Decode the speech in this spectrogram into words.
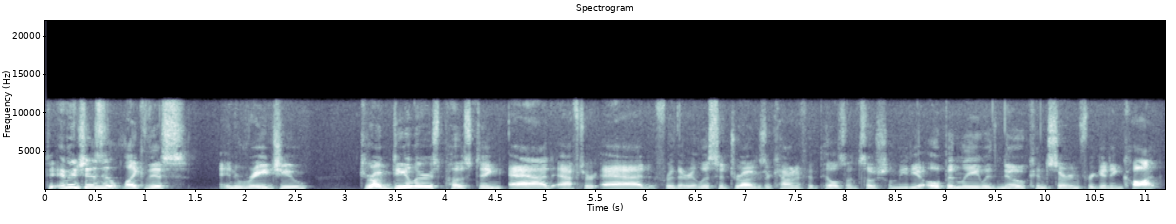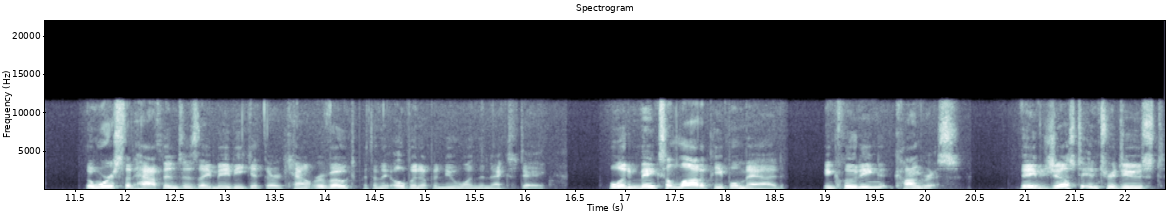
Do images like this enrage you? Drug dealers posting ad after ad for their illicit drugs or counterfeit pills on social media openly with no concern for getting caught. The worst that happens is they maybe get their account revoked, but then they open up a new one the next day. Well, it makes a lot of people mad, including Congress. They've just introduced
